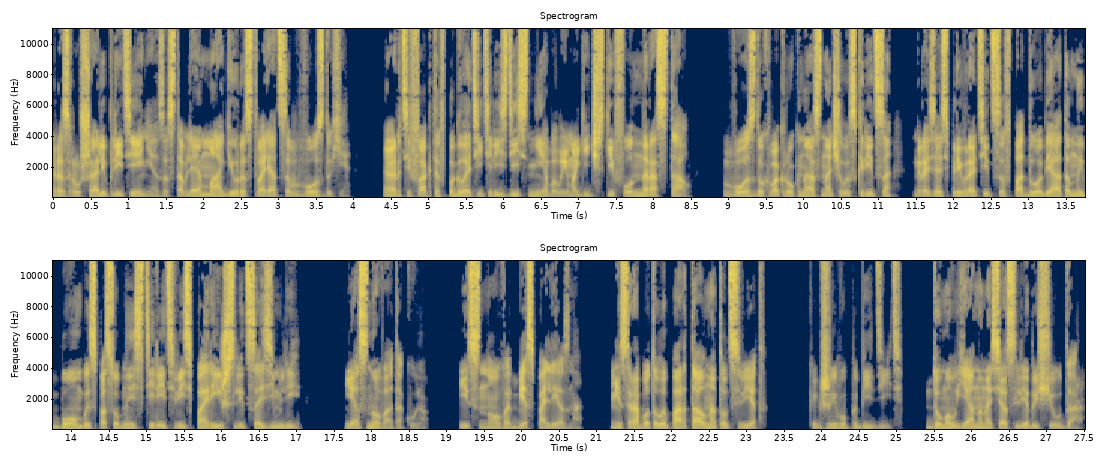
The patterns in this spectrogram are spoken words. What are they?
разрушали плетение, заставляя магию растворяться в воздухе. Артефактов-поглотителей здесь не было, и магический фон нарастал. Воздух вокруг нас начал искриться, грозясь превратиться в подобие атомной бомбы, способной стереть весь Париж с лица земли. Я снова атакую. И снова бесполезно. Не сработал и портал на тот свет. Как же его победить? Думал я, нанося следующий удар.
